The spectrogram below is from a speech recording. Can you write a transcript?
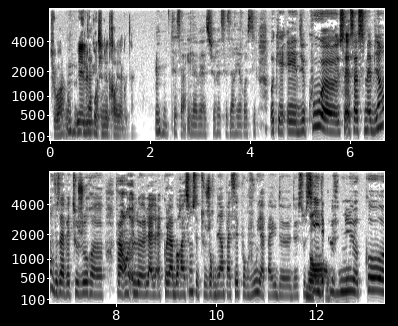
tu vois. Donc, mmh lui, lui continuait de travailler à côté. Mmh c'est ça, il avait assuré ses arrières aussi. Ok, et du coup, euh, ça, se met bien? Vous avez toujours. Euh, enfin, la, collaboration s'est toujours bien passée pour vous? Il n'y a pas eu de, soucis? Il est devenu co,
